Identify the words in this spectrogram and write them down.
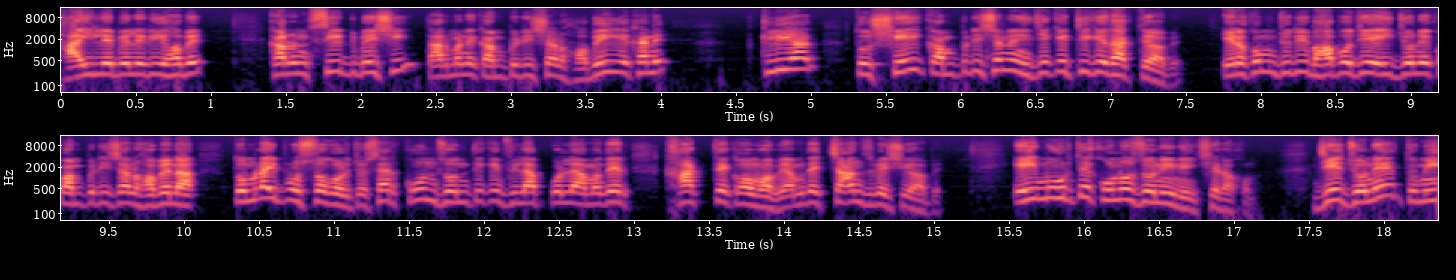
হাই লেভেলেরই হবে। কারণ সিট বেশি, তার মানে কম্পিটিশান হবেই এখানে। ক্লিয়ার তো সেই কম্পিটিশানে নিজেকে টিকে থাকতে হবে। এরকম যদি ভাবো যে এই জোনে কম্পিটিশান হবে না, তোমরাই প্রশ্ন করেছ, স্যার, কোন জোন থেকে ফিল আপ করলে আমাদের খাটতে কম হবে, আমাদের চান্স বেশি হবে? এই মুহূর্তে কোনো জোনই নেই সেরকম। যে জোনে তুমি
